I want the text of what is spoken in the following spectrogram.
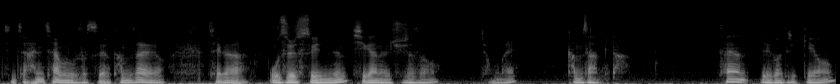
진짜 한참을 웃었어요. 감사해요. 제가 웃을 수 있는 시간을 주셔서 정말 감사합니다. 사연 읽어드릴게요.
